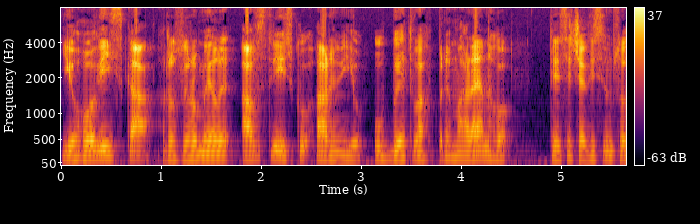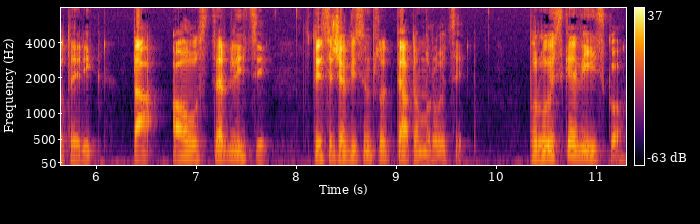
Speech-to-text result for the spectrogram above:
Його війська розгромили австрійську армію у битвах при Маренго 1800 рік та Аустерліці в 1805 році. Пруське військо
